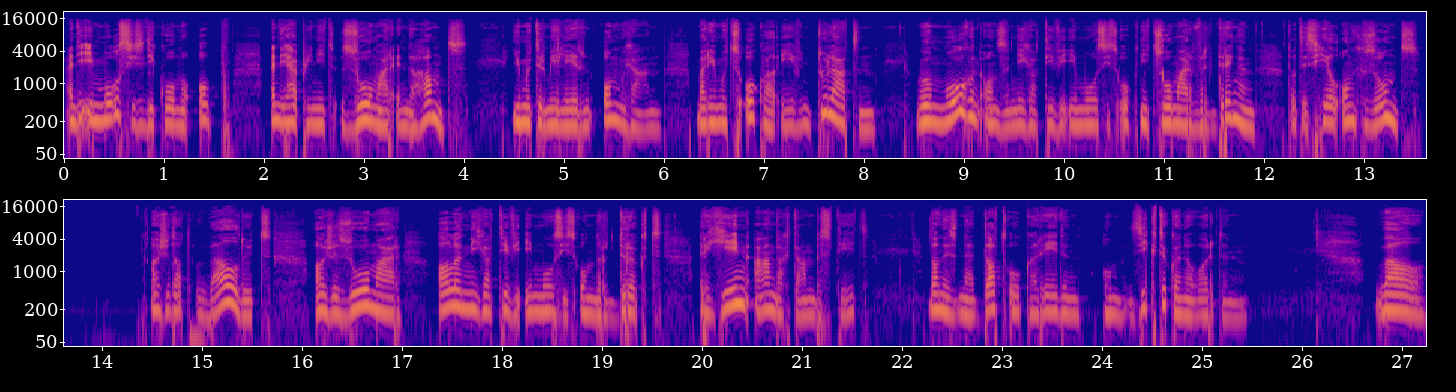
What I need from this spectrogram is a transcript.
En die emoties die komen op en die heb je niet zomaar in de hand. Je moet ermee leren omgaan, maar je moet ze ook wel even toelaten. We mogen onze negatieve emoties ook niet zomaar verdringen. Dat is heel ongezond. Als je dat wel doet, als je zomaar alle negatieve emoties onderdrukt, er geen aandacht aan besteedt, dan is net dat ook een reden om ziek te kunnen worden. Wel,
